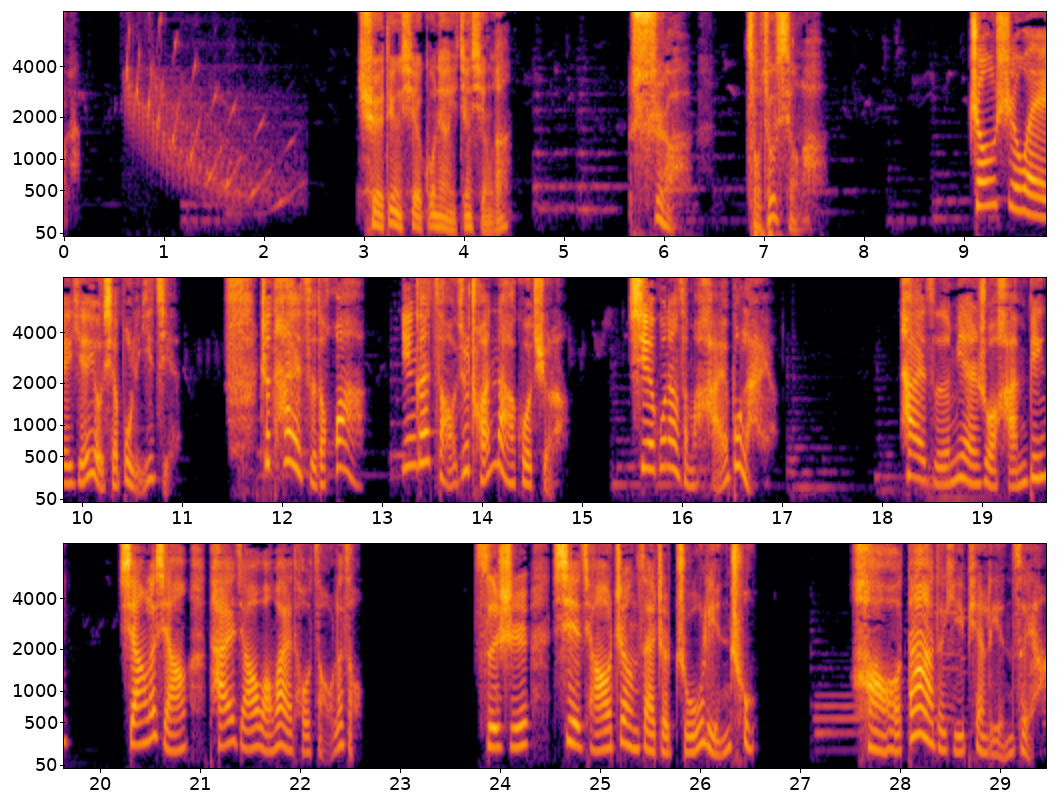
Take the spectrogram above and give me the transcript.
了。确定谢姑娘已经醒了？是啊，早就醒了。周侍卫也有些不理解，这太子的话应该早就传达过去了，谢姑娘怎么还不来呀？太子面若寒冰，想了想，抬脚往外头走了走。此时谢桥正在这竹林处。好大的一片林子呀，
